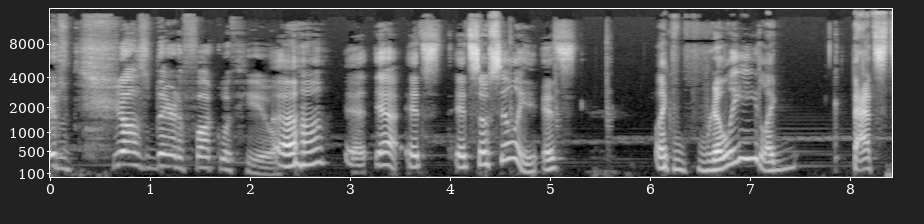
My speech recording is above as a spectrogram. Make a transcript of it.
It's just there to fuck with you. Uh huh. yeah, it's it's so silly. It's like really like that's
